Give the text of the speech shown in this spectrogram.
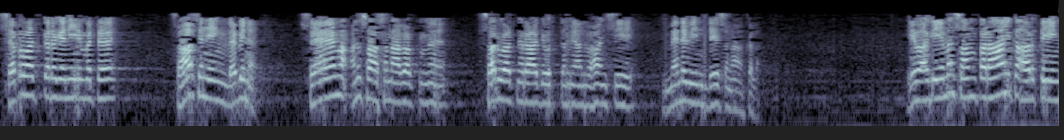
සැපවත් කර ගැනීමට ශාසනයෙන් ලැබෙන සෑම අනුශාසනාවක්ම සරුවත්න රාජෝත්තමයන් වහන්සේ මනවින් දේශනා කළා. ඒ වගේම සම්ප්‍රායික අර්ථයෙන්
